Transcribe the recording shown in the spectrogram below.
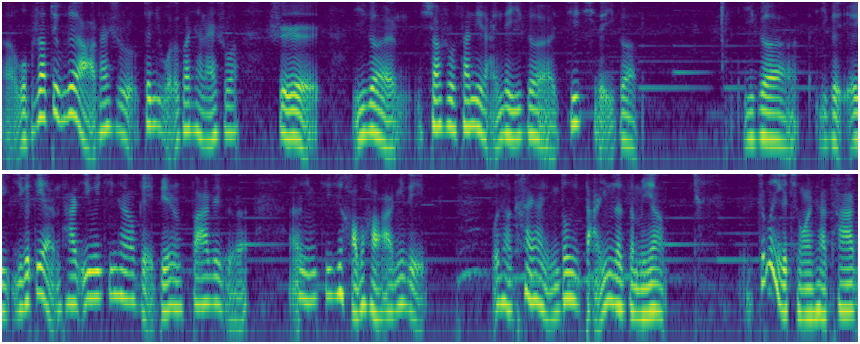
呃，我不知道对不对啊，但是根据我的观察来说，是一个销售 3D 打印的一个机器的一个一个一个呃一个店，他因为经常要给别人发这个，啊，你们机器好不好啊？你得。我想看一下你们东西打印的怎么样，这么一个情况下，他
